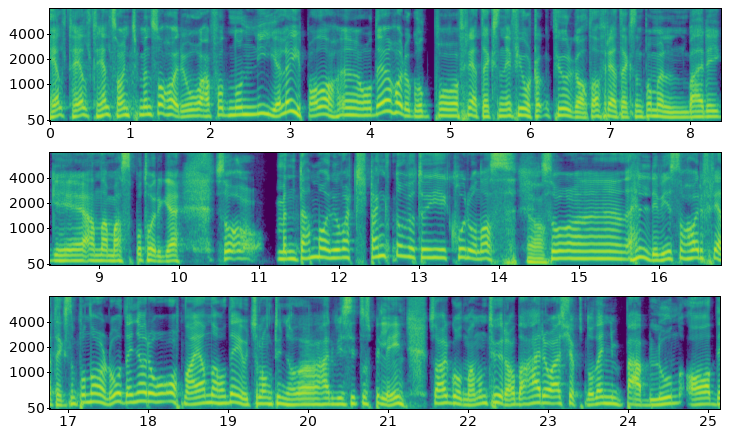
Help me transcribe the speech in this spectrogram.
Helt, helt, helt sant. Men så har jo jeg fått noen nye løyper, da. eh, Og det har jo gått på Fretexen i Fjordgata, Fretexen på Møllenberg, eh, NMS på torget. Så men de har jo vært stengt nå, vet du, i koronas. Ja. Så eh, heldigvis så har Fretexen på Nardo Den har åpna igjen, og det er jo ikke så langt unna det her vi sitter og spiller inn. Så jeg har gått meg noen turer der, og jeg kjøpte nå den Babylon AD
